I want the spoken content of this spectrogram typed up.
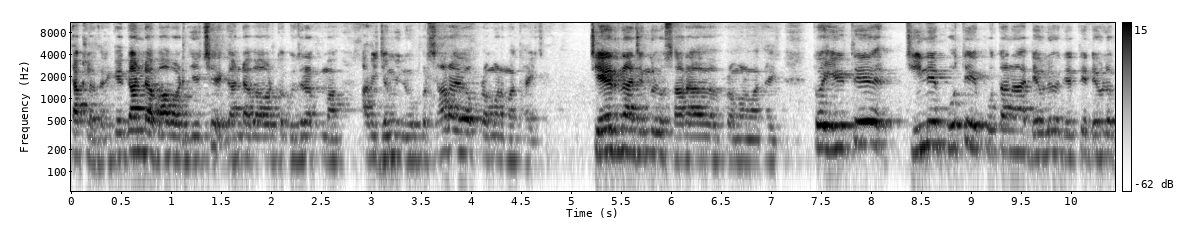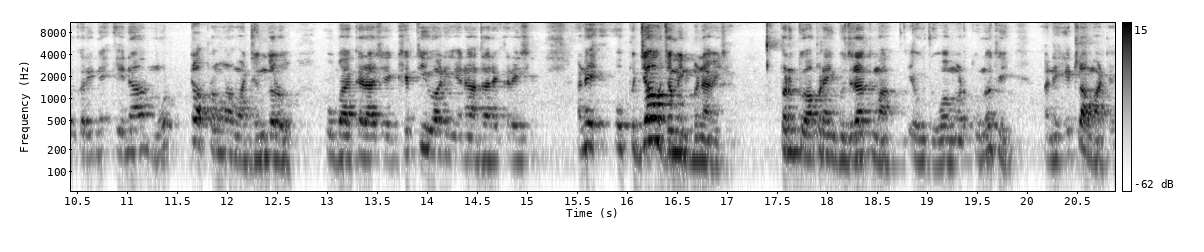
દાખલા તરીકે ગાંડા બાવળ જે છે, ગાંડા બાવળ તો ગુજરાતમાં આવી જમીનો ઉપર સારા એવા પ્રમાણમાં થાય છે. ચેરના જંગલો સારા પ્રમાણમાં થાય છે. તો એ રીતે ચીને પોતે પોતાના ડેવલપ રીતે ડેવલપ કરીને એના મોટા પ્રમાણમાં જંગલો ઊભા કર્યા છે, ખેતીવાડી એના આધારે કરી છે અને ઉપજાઉ જમીન બનાવી છે. પરંતુ આપણે ગુજરાતમાં એવું જોવા મળતું નથી અને એટલા માટે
